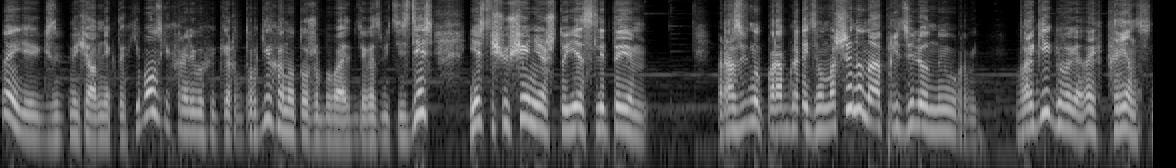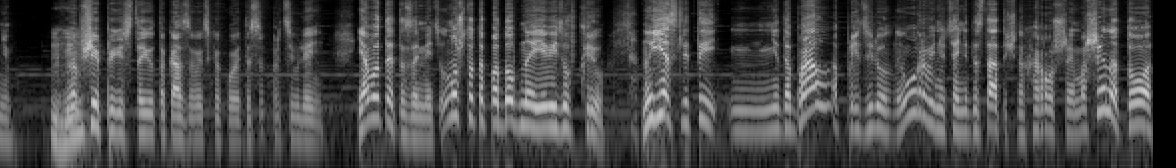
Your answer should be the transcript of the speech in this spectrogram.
Ну, я их замечал в некоторых японских ролевых играх, в других оно тоже бывает, где развитие. Здесь есть ощущение, что если ты разви... ну, проапгрейдил машину на определенный уровень, враги говорят, ай, хрен с ним. Угу. И вообще перестают оказывать какое-то сопротивление. Я вот это заметил. Ну, что-то подобное я видел в Крю. Но если ты не добрал определенный уровень, у тебя недостаточно хорошая машина, то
